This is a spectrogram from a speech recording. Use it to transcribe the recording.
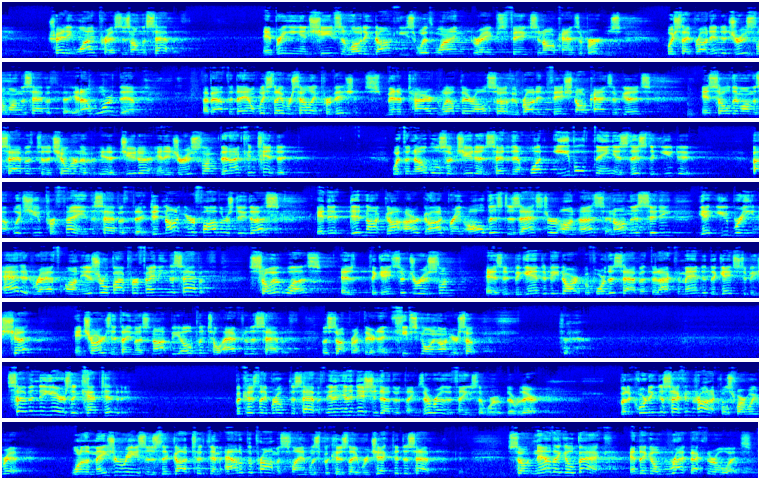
treading wine presses on the Sabbath, and bringing in sheaves and loading donkeys with wine, grapes, figs, and all kinds of burdens, which they brought into Jerusalem on the Sabbath day. And I warned them about the day on which they were selling provisions. Men of Tyre dwelt there also, who brought in fish and all kinds of goods, and sold them on the Sabbath to the children of uh, Judah and in Jerusalem. Then I contended with the nobles of Judah and said to them, What evil thing is this that you do, by which you profane the Sabbath day? Did not your fathers do thus? And it did not God, our God bring all this disaster on us and on this city? Yet you bring added wrath on Israel by profaning the Sabbath. So it was, as the gates of Jerusalem, as it began to be dark before the Sabbath, that I commanded the gates to be shut and charged that they must not be open till after the Sabbath. Let's stop right there. And it keeps going on here. So 70 years in captivity because they broke the Sabbath. In, in, addition to other things, there were other things that were, that were there. But according to Second Chronicles, where we read, one of the major reasons that God took them out of the promised land was because they rejected the Sabbath. So now they go back and they go right back their old ways.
